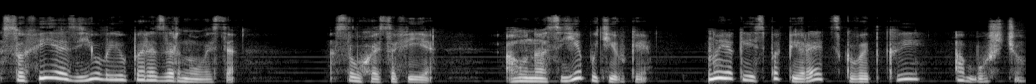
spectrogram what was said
Софія з Юлею перезирнулися. Слухай, Софія, а у нас є путівки? Ну, якийсь папірець, квитки або що?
